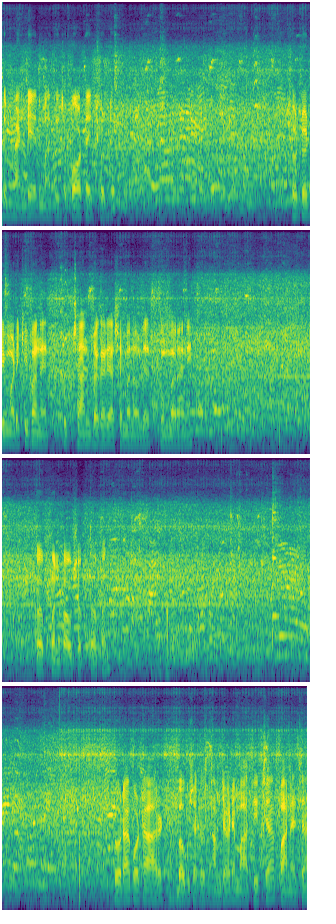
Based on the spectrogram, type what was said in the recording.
ते भांडी आहेत मातीचे पॉट आहेत छोटे. छोटी छोटी मडकी पण आहेत. खूप छान प्रकारे असे बनवले आहेत कुंभाराने. कप पण पाहू शकतो आपण. टोराकोटा आर्ट बघू शकतात आमच्याकडे मातीच्या पाण्याच्या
